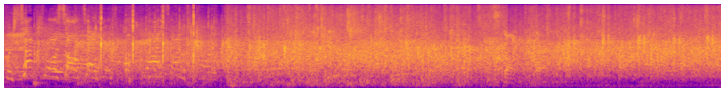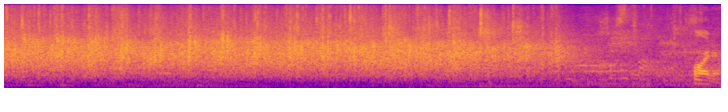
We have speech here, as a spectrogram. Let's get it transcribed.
for sexual assault centres across Ontario. Stop the clock. Order.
